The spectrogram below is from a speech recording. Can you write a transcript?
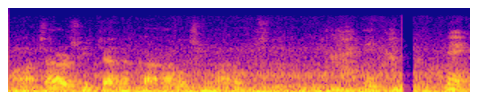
어, 잘할 수 있지 않을까라고 생각하고 있습니다. 아, 네. 감- 네.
